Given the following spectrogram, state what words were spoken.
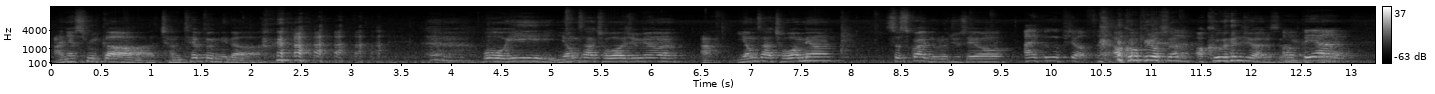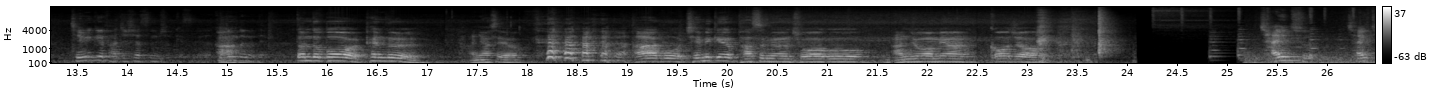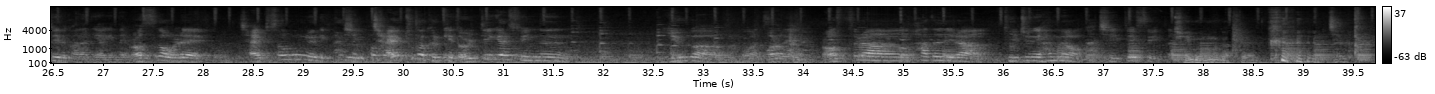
안녕하십니까 전태프입니다. 뭐 이 영상 좋아주면 아 영상 좋아하면 subscribe 눌러주세요. 아니 그거 필요 없어요. 아 그거 필요 없어요? 아 그거 한줄 알았어. 어, 그냥 재밌게 봐주셨으면 좋겠습니다. 그 아. 정도면 돼요. 썬더볼 팬들 안녕하세요. 아 뭐 재밌게 봤으면 좋아하고 안 좋아하면 꺼져. 자유투, 자유투에 관한 이야기인데 러스가 원래 자유투 성공률이 80% 자유투가 그렇게 널뛰게 할 수 있는 이유가 뭐 뭐라고 해요? 러스랑 하든이랑 둘 중에 한 명 같이 뛸 수 있다. 재미없는 것 같아.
